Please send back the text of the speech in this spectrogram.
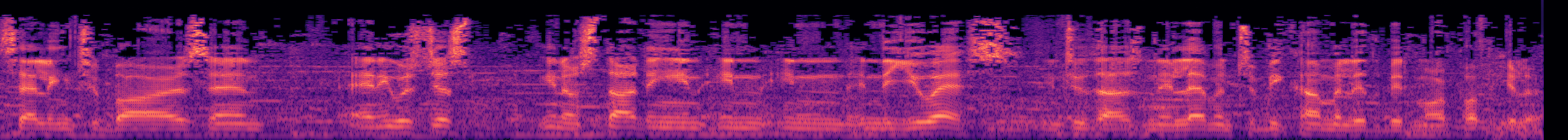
selling to bars, and and he was just you know starting in in in, in the U.S. in 2011 to become a little bit more popular.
